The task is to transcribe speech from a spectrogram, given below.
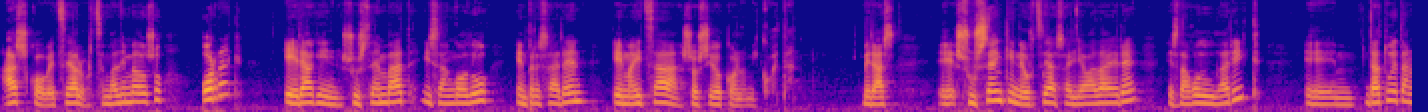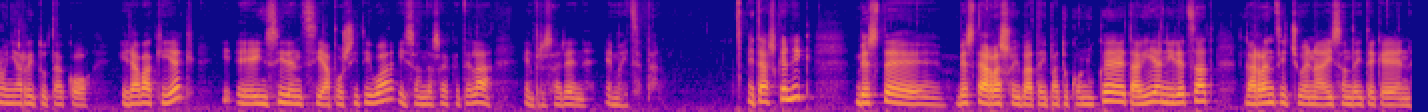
asko betzea lortzen baldin baduzu, horrek eragin zuzen bat izango du enpresaren emaitza sozioekonomikoetan. Beraz, e, zuzenki neurtzea zaila bada ere, ez dago dudarik, e, datuetan oinarritutako erabakiek e, inzidentzia positiboa izan dezaketela enpresaren emaitzetan. Eta azkenik, beste, beste arrazoi bat aipatuko nuke, eta agia niretzat garrantzitsuena izan daitekeen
